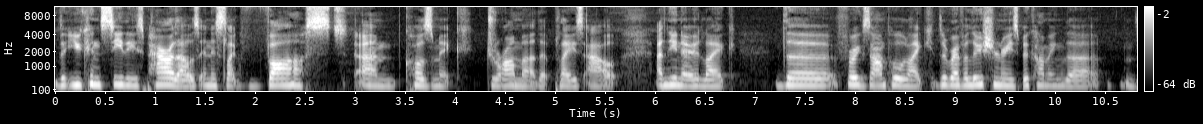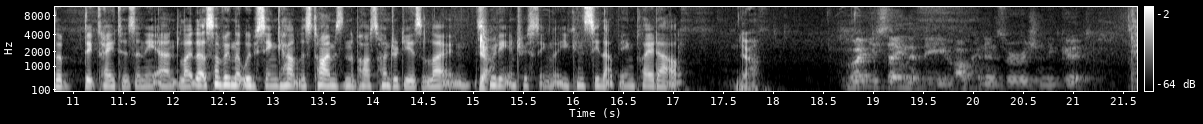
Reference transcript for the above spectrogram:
that you can see these parallels in this like vast um, cosmic drama that plays out, and you know, like the for example, like the revolutionaries becoming the the dictators in the end, like that's something that we've seen countless times in the past hundred years alone. It's Yeah. really interesting that you can see that being played out. yeah. Weren't you saying that the Harkonnens were originally good?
